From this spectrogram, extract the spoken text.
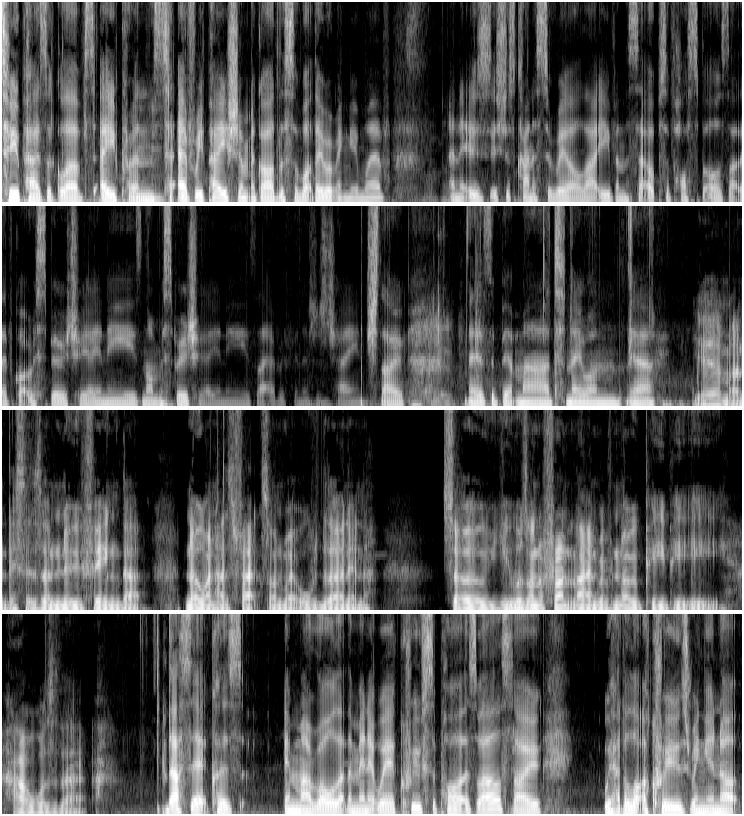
two pairs of gloves, aprons mm-hmm. to every patient, regardless of what they were ringing with. And it is, it's just kind of surreal. Like even the setups of hospitals, like they've got respiratory A and E's, non-respiratory A and E's. Like everything has just changed. So it is a bit mad. No one, yeah. Yeah, man, this is a new thing that no one has facts on. We're all learning. So you was on the front line with no PPE. How was that? that's it because in my role at the minute we're crew support as well so mm. We had a lot of crews ringing up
